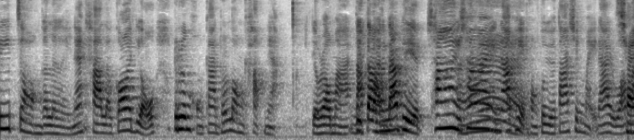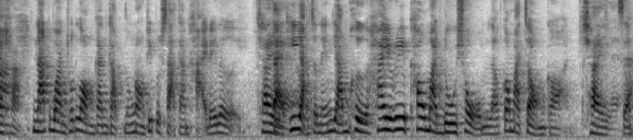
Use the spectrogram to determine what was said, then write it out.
รีบๆจองกันเลยนะคะ แล้วก็เดี๋ยวเรื่องของการทดลองขับเนี่ยเดี๋ยวเรามาติดตามวัทางหน้าเพจใช่ใช่อ่าหน้าเพจของโตโยต้าเชียงใหม่ได้หรือว่าใช่มาค่ะนัดวันทดลองกันกับน้องๆที่ปรึกษาการขายได้เลยใช่แต่แล้วที่อยากจะเน้นย้ำคือให้รีบเข้ามาดูโฉมแล้วก็มาจองก่อน ใช่แล้วจ้า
